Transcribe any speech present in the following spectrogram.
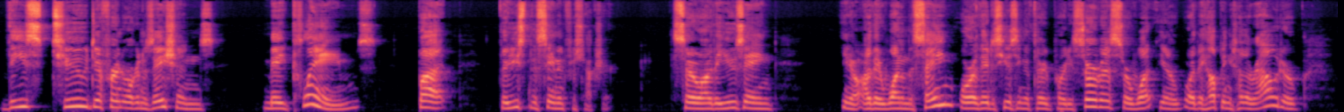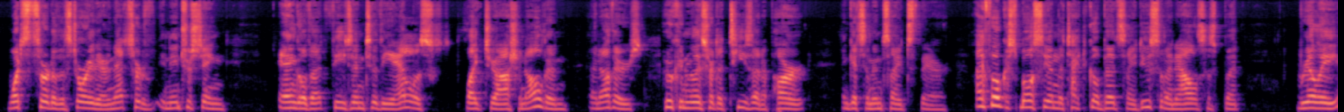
these two different organizations made claims, but they're using the same infrastructure. So are they using, you know, are they one and the same, or are they just using a third party service, or what, you know, are they helping each other out, or what's sort of the story there? And that's sort of an interesting angle that feeds into the analysts like Josh and Alden and others who can really sort of tease that apart and get some insights there. I focus mostly on the technical bits. I do some analysis, but really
